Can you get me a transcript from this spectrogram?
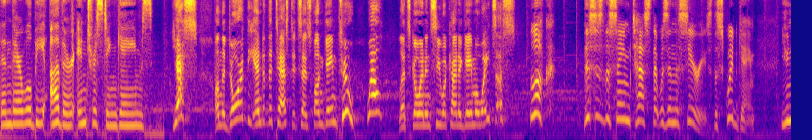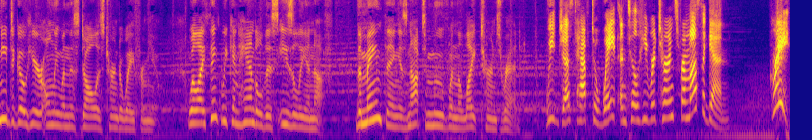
then there will be other interesting games. Yes! On the door at the end of the test, it says Fun Game 2. Well, let's go in and see what kind of game awaits us. Look! This is the same test that was in the series, the Squid Game. You need to go here only when this doll is turned away from you. Well, I think we can handle this easily enough. The main thing is not to move when the light turns red. We just have to wait until he returns from us again. Great!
